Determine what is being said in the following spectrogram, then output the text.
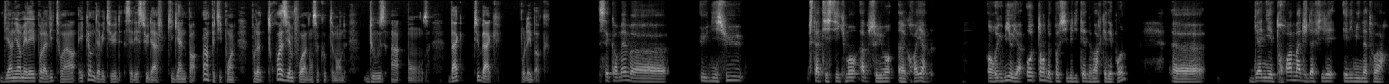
Dernière mêlée pour la victoire et comme d'habitude, c'est les Sudaf qui gagnent par un petit point pour la troisième fois dans ce Coupe de Monde, 12 à 11. Back to back pour les Bocs. C'est quand même euh, une issue statistiquement absolument incroyable. En rugby où il y a autant de possibilités de marquer des points, euh, gagner trois matchs d'affilée éliminatoires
